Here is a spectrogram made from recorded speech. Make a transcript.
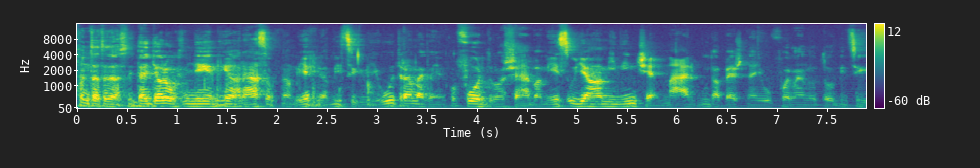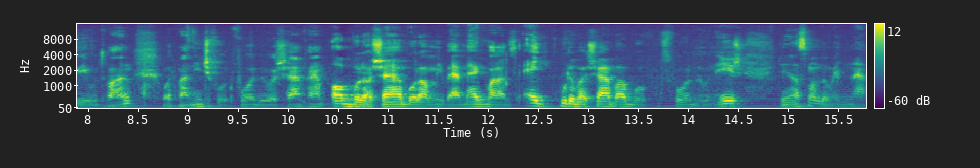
mondhatod azt, hogy de gyalog né- néha rá szoktam érni a bicikli útra, meg amikor fordulósába mész, ugye, ami nincsen már Budapesten jóformán ahol bicikli út van, ott már nincs for- fordulósáv, hanem abból a sávból, amivel megvan az egy kurva sáv, abból fogsz fordulni, és én azt mondom, hogy nem.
